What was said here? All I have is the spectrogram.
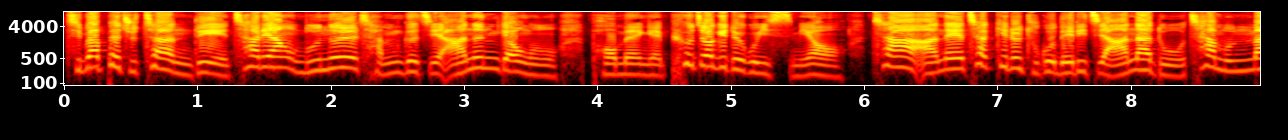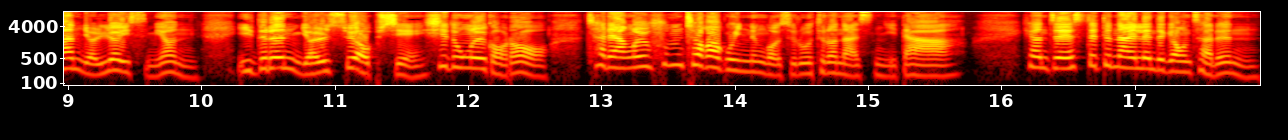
집 앞에 주차한 뒤 차량 문을 잠그지 않은 경우 범행의 표적이 되고 있으며 차 안에 차키를 두고 내리지 않아도 차 문만 열려 있으면 이들은 열쇠 없이 시동을 걸어 차량을 훔쳐가고 있는 것으로 드러났습니다. 현재 스테튼 아일랜드 경찰은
